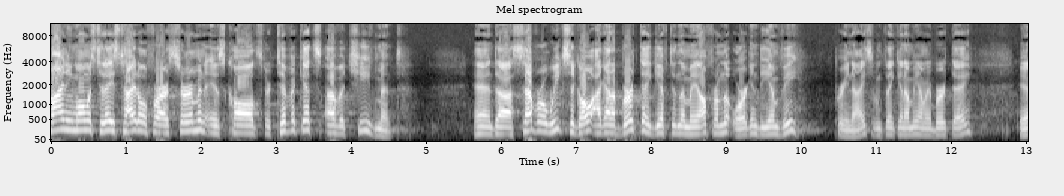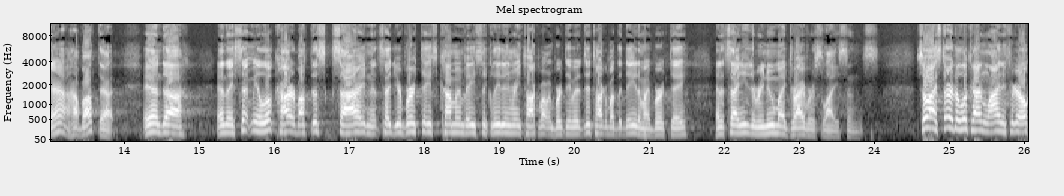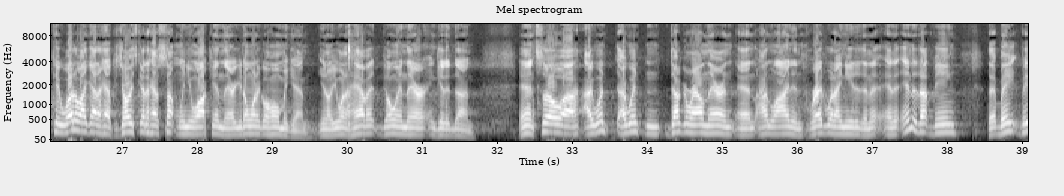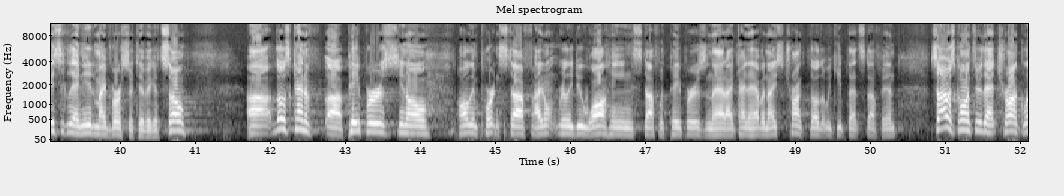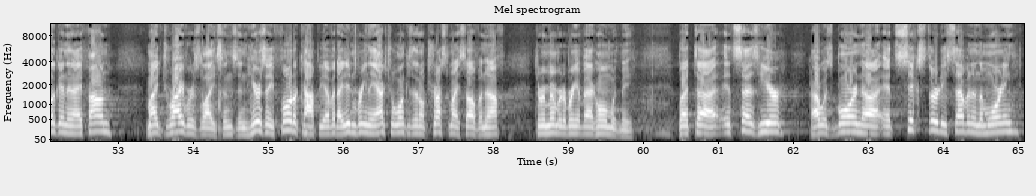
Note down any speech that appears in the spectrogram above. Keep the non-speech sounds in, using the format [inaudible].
Defining moments. Today's title for our sermon is called Certificates of Achievement. And uh, several weeks ago, I got a birthday gift in the mail from the Oregon DMV. Pretty nice. I'm thinking of me on my birthday. Yeah, how about that? And, uh, and they sent me a little card about this side, and it said, Your birthday's coming, basically. It didn't really talk about my birthday, but it did talk about the date of my birthday. And it said I need to renew my driver's license. So I started to look online and figure out, okay, what do I got to have? Because you always got to have something when you walk in there. You don't want to go home again. You know, you want to have it, go in there, and get it done. And so uh, I, went, I went and dug around there and, and online and read what I needed, and it, and it ended up being that basically I needed my birth certificate. So uh, those kind of uh, papers, you know, all the important stuff. I don't really do wall hanging stuff with papers and that. I kind of have a nice trunk, though, that we keep that stuff in. So I was going through that trunk looking, and I found my driver's license, and here's a photocopy of it. I didn't bring the actual one because I don't trust myself enough to remember to bring it back home with me. But uh, it says here, I was born uh, at 6:37 in the morning.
